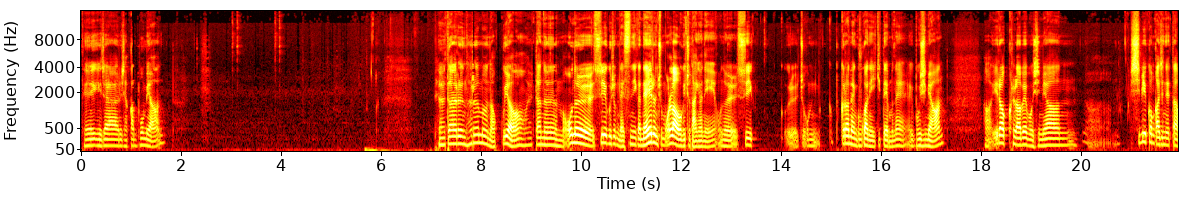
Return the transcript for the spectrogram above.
계좌를 잠깐 보면 별다른 흐름은 없고요. 일단은 뭐 오늘 수익을 좀 냈으니까 내일은 좀 올라오겠죠, 당연히. 오늘 수익을 조금 끌어낸 구간이 있기 때문에 여기 보시면 어, 1억 클럽에 보시면 어, 10위권까지는 일단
